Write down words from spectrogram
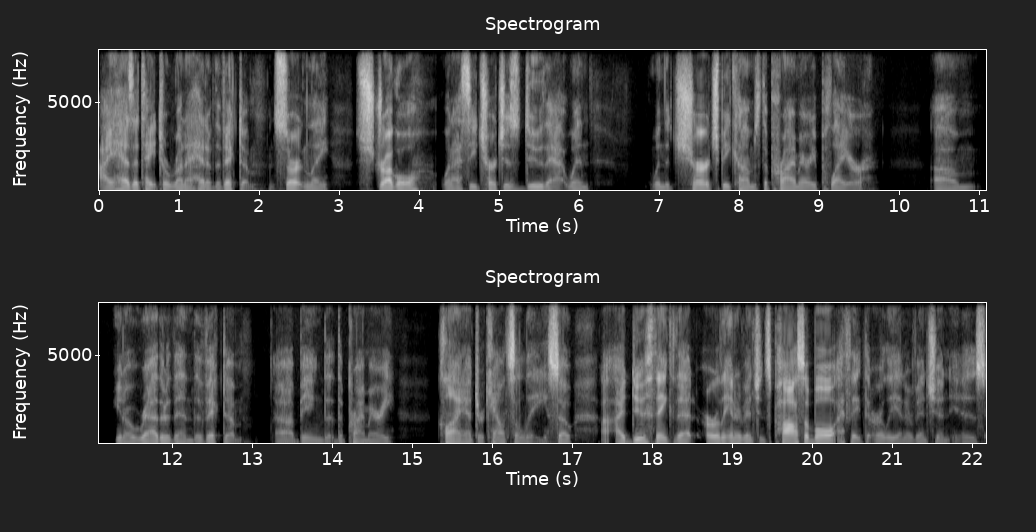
I hesitate to run ahead of the victim, and certainly struggle when I see churches do that when when the church becomes the primary player, um, you know, rather than the victim uh, being the, the primary client or counselee. So uh, I do think that early intervention is possible. I think that early intervention is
